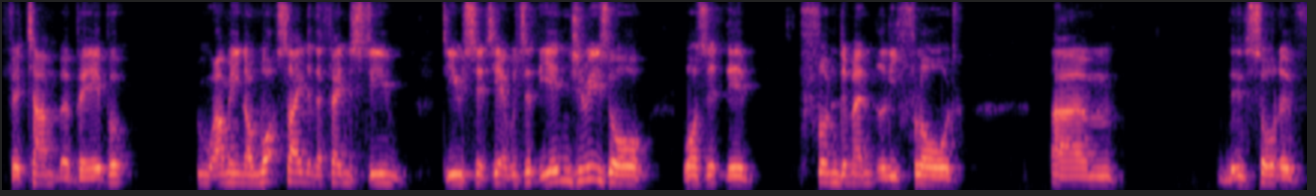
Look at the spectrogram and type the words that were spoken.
for Tampa Bay. But I mean, on what side of the fence do you do you sit here? Was it the injuries or was it the fundamentally flawed um, sort of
